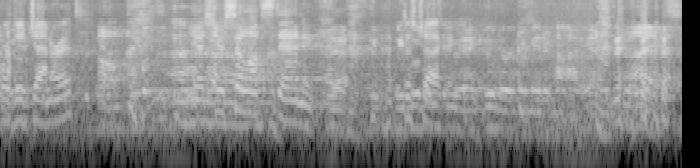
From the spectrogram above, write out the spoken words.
or degenerate? Oh. Yes, you're so upstanding. We Just moved checking. it to Vancouver and we made it high. Yeah. Nice.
